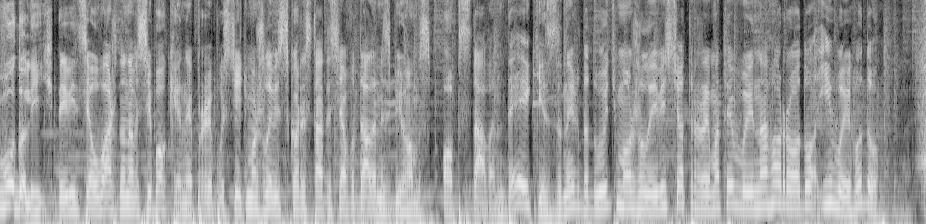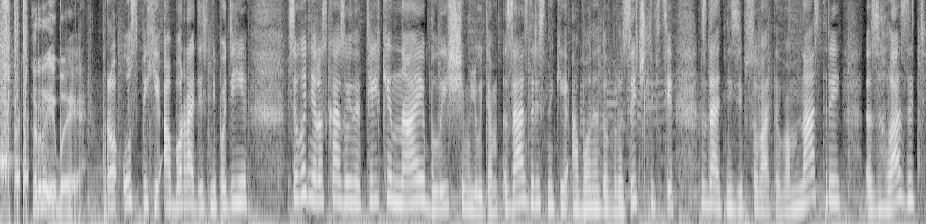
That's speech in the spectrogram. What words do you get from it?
Водолій. Дивіться уважно на всі боки. Не припустіть можливість скористатися вдалим збігом з обставин. Деякі з них дадуть можливість отримати винагороду і вигоду. Риби. Про успіхи або радісні події сьогодні розказуєте тільки найближчим людям. Заздрісники або недоброзичливці здатні зіпсувати вам настрій, зглазить,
